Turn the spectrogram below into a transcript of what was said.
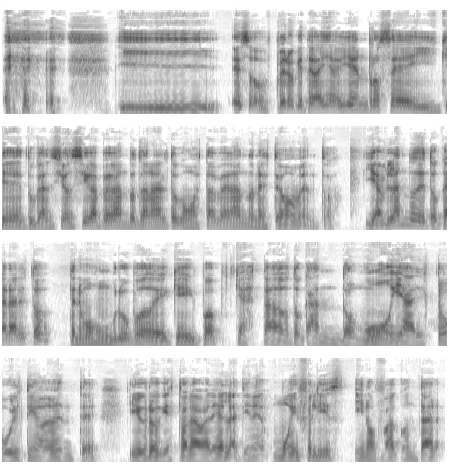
y eso, espero que te vaya bien, Rosé, y que tu canción siga pegando tan alto como está pegando en este momento. Y hablando de tocar alto, tenemos un grupo de K-pop que ha estado tocando muy alto últimamente. Y yo creo que esto a la Valeria la tiene muy feliz y nos va a contar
